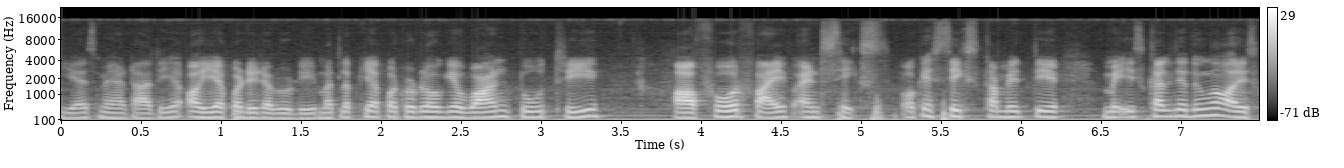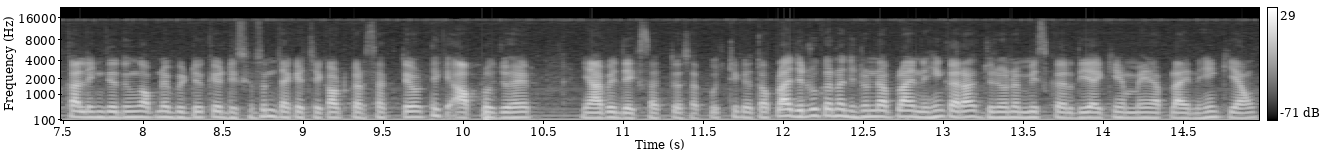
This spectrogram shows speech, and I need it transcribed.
यस मैं हटा दिया, और ये आपका डी डब्ल्यू डी मतलब कि आपका टोटल हो गया one two three four five and six okay six का मैं मैं इसका लिंक दे दूँगा और इसका लिंक दे दूँगा अपने वीडियो के डिस्क्रिप्शन जाकर चेकआउट कर सकते हो, ठीक है? आप लोग जो है यहाँ पे देख सकते हो सब कुछ, ठीक है? तो अप्लाई ज़रूर करना, जिन्होंने अप्लाई नहीं करा, जिन्होंने मिस कर दिया कि मैं अप्लाई नहीं किया हूँ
